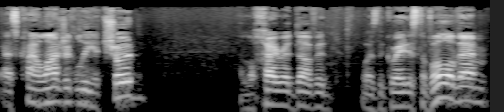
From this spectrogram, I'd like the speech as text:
as chronologically it should. And L'chaira David was the greatest of all of them.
